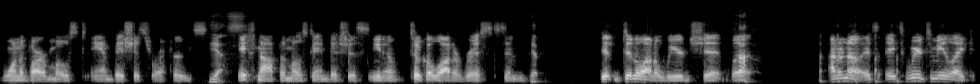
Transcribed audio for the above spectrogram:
one of our most ambitious records, Yes. if not the most ambitious. You know, took a lot of risks and Yep. did, did a lot of weird shit. But I don't know. It's it's weird to me. Like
